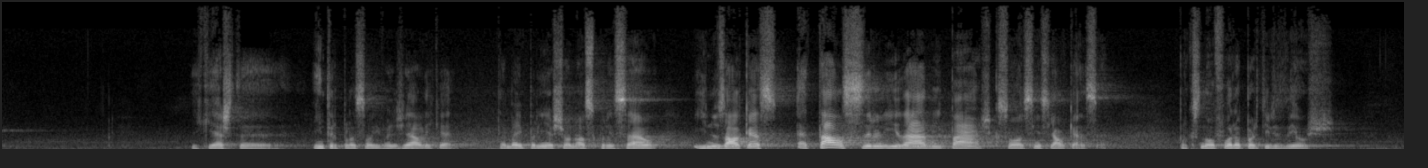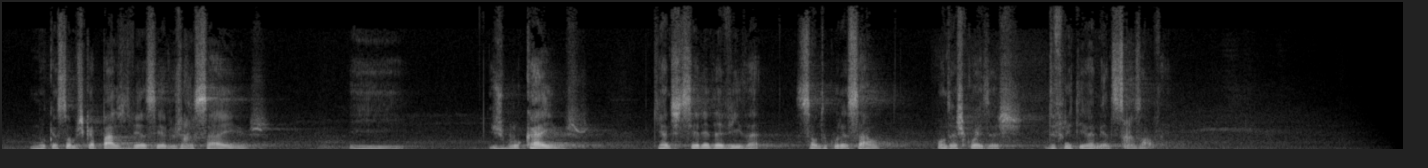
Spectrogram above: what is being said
E que esta interpelação evangélica também preencha o nosso coração e nos alcance a tal serenidade e paz que só assim se alcança. Porque se não for a partir de Deus, nunca somos capazes de vencer os receios e, os bloqueios que antes de serem da vida são do coração, onde as coisas definitivamente se resolvem.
